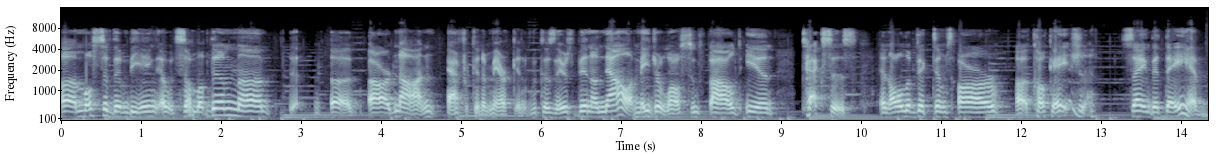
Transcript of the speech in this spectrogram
Uh, most of them being, uh, some of them uh, uh, are non-African American because there's been a now a major lawsuit filed in Texas, and all the victims are uh, Caucasian, saying that they have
